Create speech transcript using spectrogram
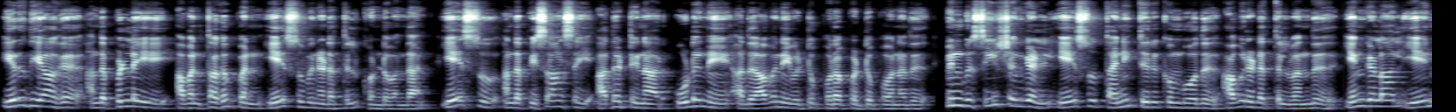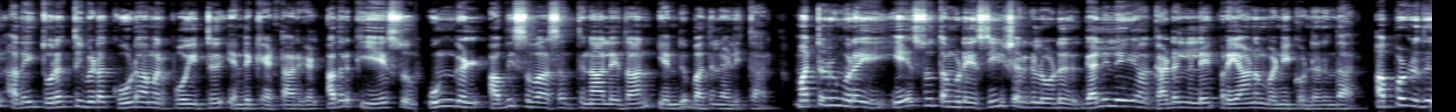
இறுதியாக அந்த பிள்ளையை அவன் தகப்பன் இயேசுவினிடத்தில் கொண்டு வந்தான். இயேசு அந்த பிசாசை அதட்டினார். உடனே அது அவனை விட்டு புறப்பட்டு போனது. பின்பு சீஷர்கள் இயேசு தனித்திருக்கும் போது அவரிடத்தில் வந்து எங்களால் ஏன் அதை துரத்திவிடக் கூடாமற் போயிற்று? என்று கேட்டார்கள். அதற்கு இயேசு உங்கள் அவிசுவாசத்தினாலே தான் என்று பதிலளித்தார். மற்றொரு முறை இயேசு தம்முடைய சீஷர்களோடு கலிலேயா கடலிலே பிரயாணம் பண்ணி கொண்டிருந்தார். அப்பொழுது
